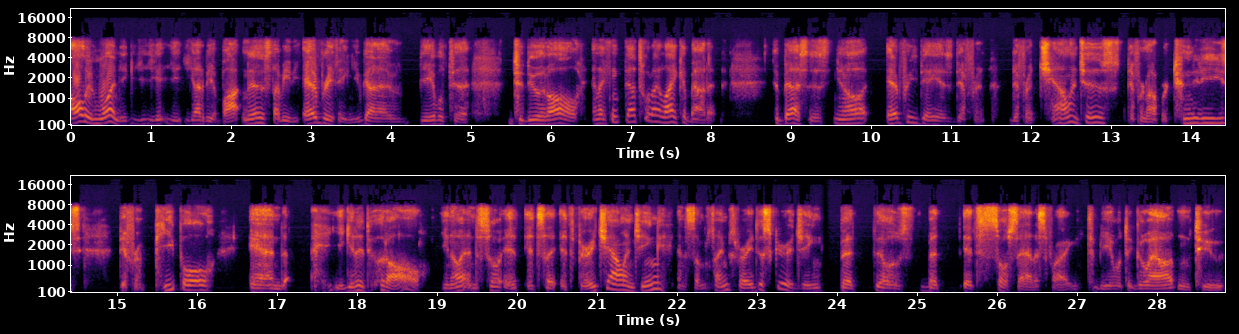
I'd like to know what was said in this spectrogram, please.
all in one. You, you, you, you got to be a botanist. I mean, everything. You've got to be able to to do it all. And I think that's what I like about it. The best is, you know, every day is different. Different challenges, different opportunities, different people, and you get to do it all you know and so it, it's a, it's very challenging and sometimes very discouraging but those but it's so satisfying to be able to go out and to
